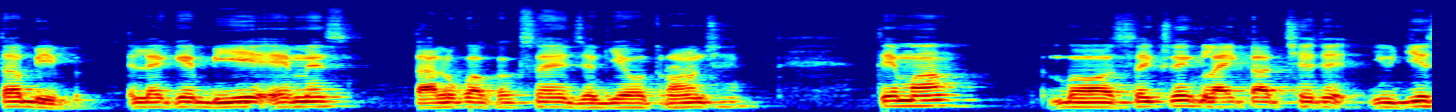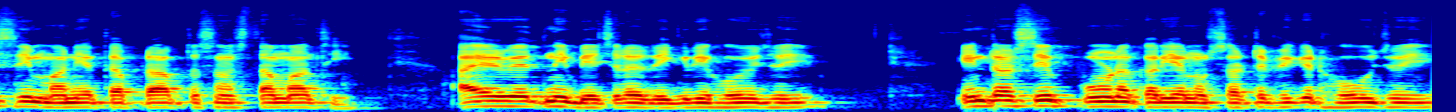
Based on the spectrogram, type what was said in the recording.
તબીબ, એટલે કે બીએ એમએસ તાલુકા કક્ષાએ જગ્યાઓ ત્રણ છે. તેમાં શૈક્ષણિક લાયકાત છે તે યુજીસી માન્યતા પ્રાપ્ત સંસ્થામાંથી આયુર્વેદની બેચલર ડિગ્રી હોવી જોઈએ. ઇન્ટર્નશીપ પૂર્ણ કર્યાનું સર્ટિફિકેટ હોવું જોઈએ.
